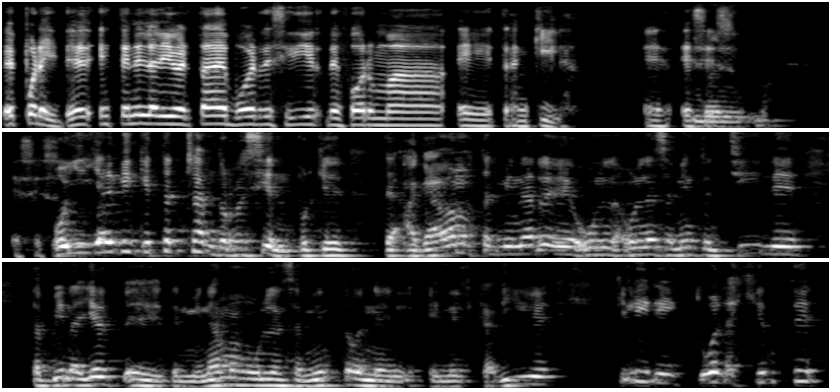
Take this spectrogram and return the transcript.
es, por ahí, es tener la libertad de poder decidir de forma eh, tranquila. Es, es, eso. es, eso. Oye, y alguien que está entrando recién, porque te, acabamos de terminar eh, un, un, lanzamiento en Chile, también ayer eh, terminamos un lanzamiento en el, en el Caribe. ¿Qué le dirías tú a la gente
